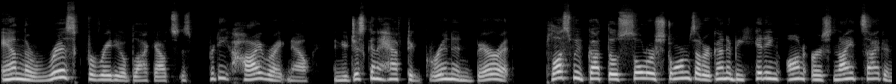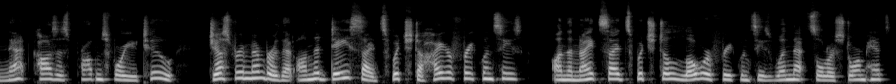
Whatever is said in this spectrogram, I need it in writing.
and the risk for radio blackouts is pretty high right now. And you're just going to have to grin and bear it. Plus, we've got those solar storms that are going to be hitting on Earth's night side, and that causes problems for you too. Just remember that on the day side, switch to higher frequencies. On the night side, switch to lower frequencies when that solar storm hits,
